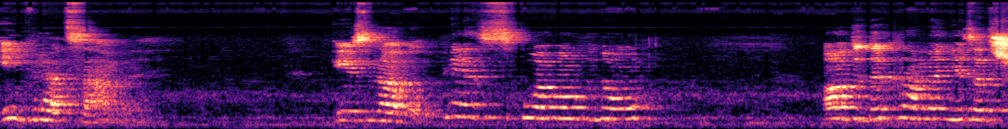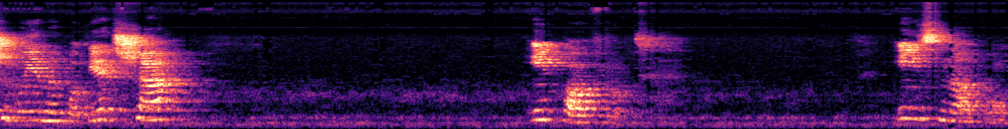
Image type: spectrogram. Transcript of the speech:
i wracamy. I znowu pies z głową w dół. Oddychamy, nie zatrzymujemy powietrza. i powrót. I znowu.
